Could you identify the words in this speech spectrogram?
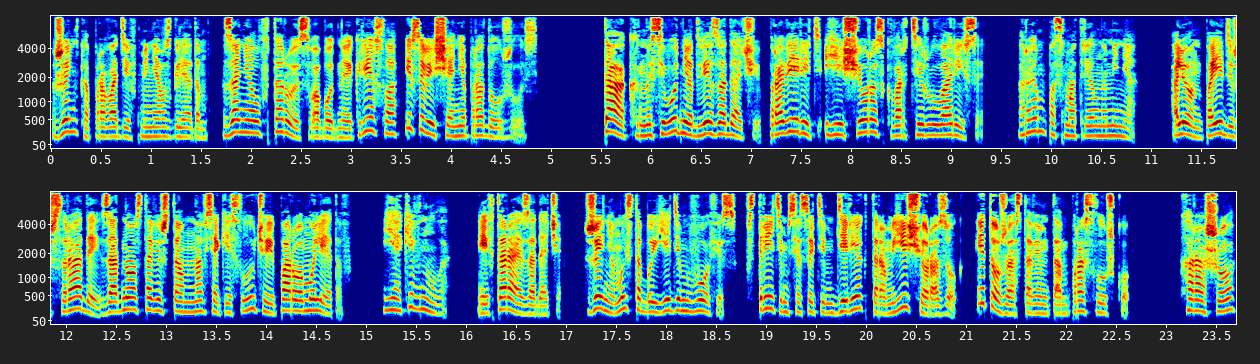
Женька, проводив меня взглядом, занял второе свободное кресло, и совещание продолжилось. «Так, на сегодня две задачи. Проверить еще раз квартиру Ларисы». Рэм посмотрел на меня. «Ален, поедешь с Радой, заодно оставишь там на всякий случай пару амулетов». Я кивнула. «И вторая задача. Женя, мы с тобой едем в офис, встретимся с этим директором еще разок и тоже оставим там прослушку». «Хорошо».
